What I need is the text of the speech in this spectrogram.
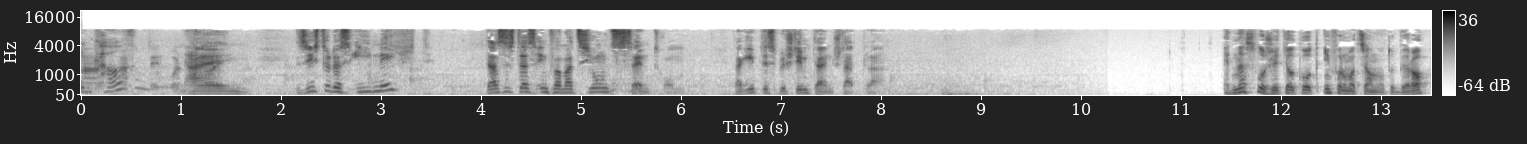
den kaufen? 18.02 Uhr. Nein. Siehst du das I nicht? Das ist das Informationszentrum. Da gibt es bestimmt einen Stadtplan. Една служителка от информационното бюро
